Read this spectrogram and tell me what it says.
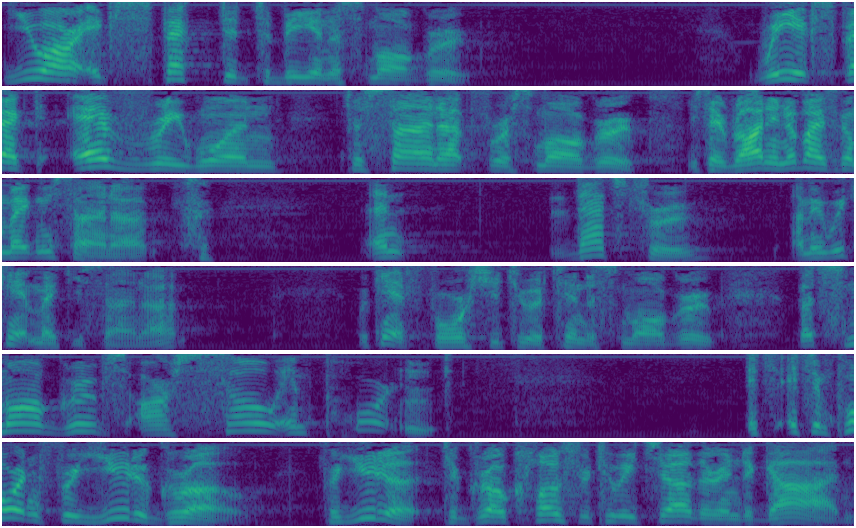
you are expected to be in a small group. We expect everyone to sign up for a small group. You say, Rodney, nobody's going to make me sign up. and that's true. I mean, we can't make you sign up. We can't force you to attend a small group. But small groups are so important. It's, it's important for you to grow, for you to, to grow closer to each other and to God.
